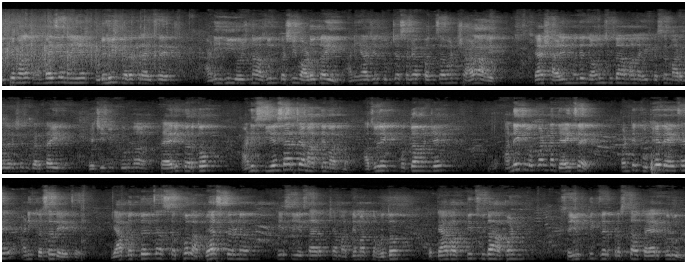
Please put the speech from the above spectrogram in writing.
इथे मला थांबायचं नाही आहे पुढेही करत राहायचं आहे आणि ही योजना अजून कशी वाढवता येईल? आणि ह्या जे तुमच्या सगळ्या पंचावन्न शाळा आहेत त्या शाळेंमध्ये जाऊन सुद्धा आम्हाला हे कसं मार्गदर्शन करता येईल याची मी पूर्ण तयारी करतो. आणि सी एस आरच्या माध्यमातून अजून एक मुद्दा म्हणजे अनेक लोकांना द्यायचं आहे पण ते कुठे द्यायचं आहे आणि कसं द्यायचं आहे याबद्दलचा सखोल अभ्यास करणं हे सी एस आरच्या माध्यमातून होतं. तर त्या बाबतीत सुद्धा आपण संयुक्तिक जर प्रस्ताव तयार करून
